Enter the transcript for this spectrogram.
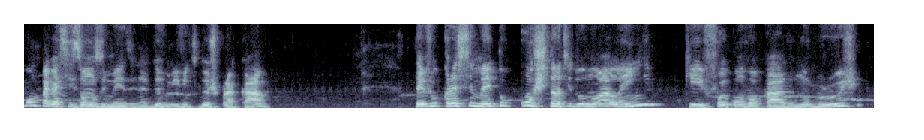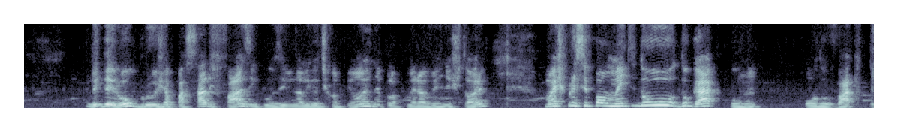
Vamos pegar esses 11 meses, né? 2022 para cá, teve o crescimento constante do Noah Lang, que foi convocado no Bruges, liderou o Bruges a passada fase, inclusive na Liga dos Campeões, né, pela primeira vez na história, mas principalmente do, do Gakpo, né, ou do Vakpo,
